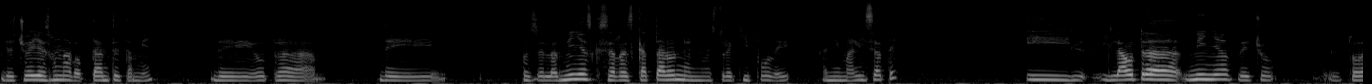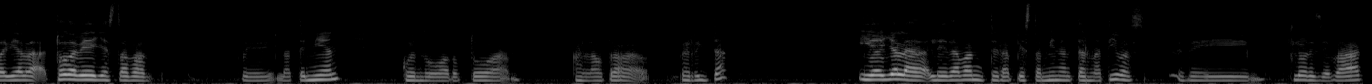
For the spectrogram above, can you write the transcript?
De hecho, ella es una adoptante también de otra, de, pues de las niñas que se rescataron en nuestro equipo de Animalízate. Y, la otra niña, de hecho, todavía, la, todavía ella estaba, eh, la tenían cuando adoptó a, la otra perrita y a ella la, le daban terapias también alternativas de flores de Bach,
